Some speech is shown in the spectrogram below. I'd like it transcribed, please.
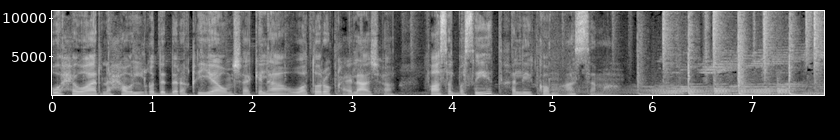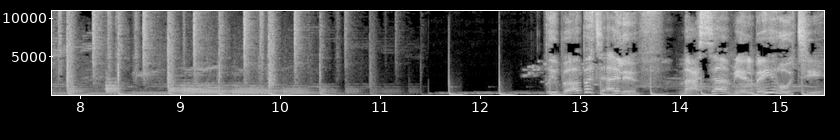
وحوارنا حول الغدة الدرقية ومشاكلها وطرق علاجها. فاصل بسيط خليكم على السمع طبابة ألف مع سامية البيروتي.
